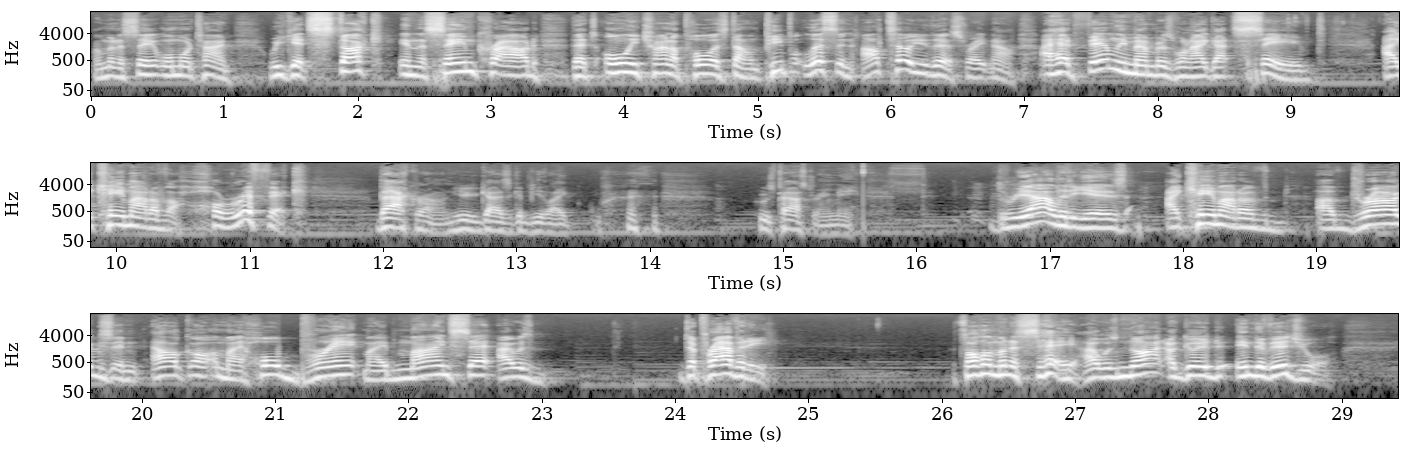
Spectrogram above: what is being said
I'm going to say it one more time. We get stuck in the same crowd that's only trying to pull us down. People, listen, I'll tell you this right now. I had family members when I got saved. I came out of a horrific background. You guys could be like, who's pastoring me? The reality is, I came out of, of drugs and alcohol, my whole brain, my mindset, I was depravity. That's all I'm going to say. I was not a good individual.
